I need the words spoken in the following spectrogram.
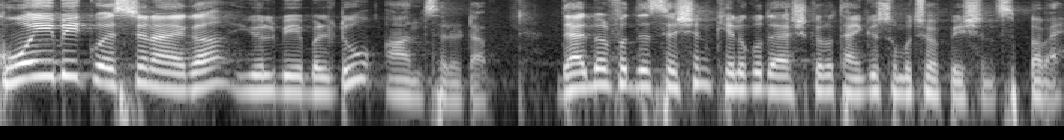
कोई भी क्वेश्चन आएगा you will be able to answer it up that for this session. खेलो को दैश करो। Thank you so much for patience bye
